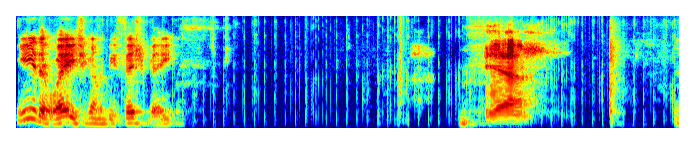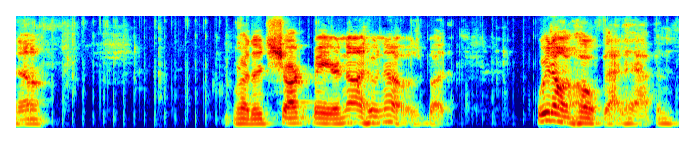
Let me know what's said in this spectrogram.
Either way, she's gonna be fish bait. Yeah. Yeah. Whether it's shark bait or not, who knows? But we don't hope that happen.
